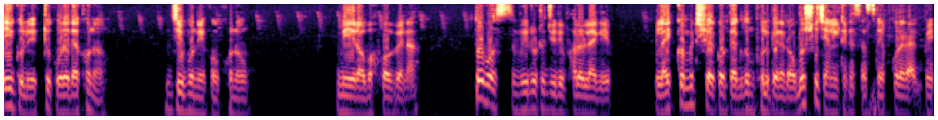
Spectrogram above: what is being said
এইগুলো একটু করে দেখো না। জীবনে কখনো মেয়ের অভাব হবে না। তো বস ভিডিওটা যদি ভালো লাগে লাইক কমেন্ট শেয়ার করতে একদম ভুলবেন আর অবশ্যই চ্যানেলটাকে সাবস্ক্রাইব করে রাখবে।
